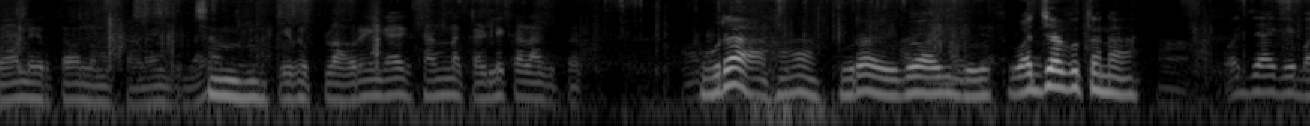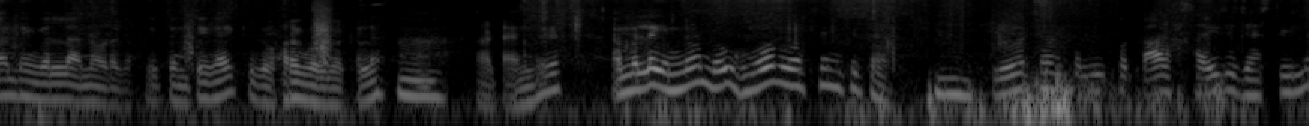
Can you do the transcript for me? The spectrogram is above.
ಮ್ಯಾಲೆ ಇರ್ತಾವ ನಮ್ಗೆ ಕಾಣಂಗಿಲ್ಲ. ಇದು ಫ್ಲವರಿಂಗ್ ಆಗಿ ಸಣ್ಣ ಕಡ್ಲಿ ಕಾಳಾಗುತ್ತದೆ ಪೂರಾ? ಹಾಂ ಪೂರಾ ಇದು ಆಗಿ ಬೀಳುತ್ತೆ ವಜ್ಜೆ ಆಗುತ್ತಾನ? ವಜ್ಜಾಗಿ ಬಂದು ಹಿಂಗೆಲ್ಲ ನೋಡೋದು. ಈ ತಂತಿಗೆ ಹಾಕಿ ಇದು ಹೊರಗೆ ಬರ್ಬೇಕಲ್ಲ? ಆ ಟೈಮ್ದಾಗ ಆಮೇಲೆ ಇನ್ನೊಂದು ಹೋದ ವರ್ಷ ಕಿತ್ತ ಒಂದು ಸ್ವಲ್ಪ ಕಾಳು ಸೈಜ್ ಜಾಸ್ತಿ ಇಲ್ಲ?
